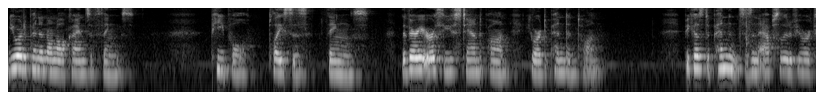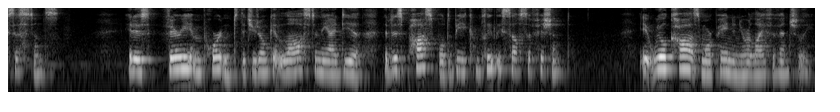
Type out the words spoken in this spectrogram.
You are dependent on all kinds of things people, places, things. The very earth you stand upon, you are dependent on. Because dependence is an absolute of your existence. It is very important that you don't get lost in the idea that it is possible to be completely self sufficient. It will cause more pain in your life eventually.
